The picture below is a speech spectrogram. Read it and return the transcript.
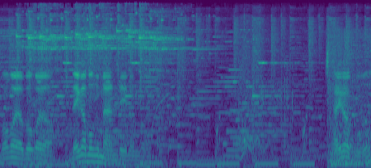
먹어요 먹어요. 내가 먹으면 안 돼 이런 거 잘 가고.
